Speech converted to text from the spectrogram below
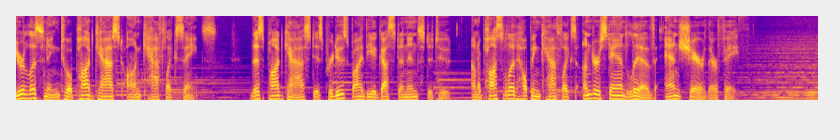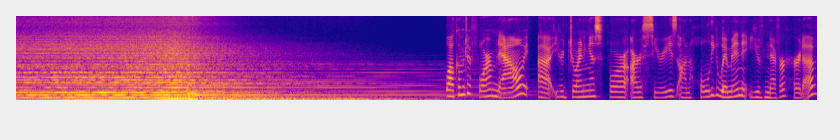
You're listening to a podcast on Catholic saints. This podcast is produced by the Augustine Institute, an apostolate helping Catholics understand, live, and share their faith. Welcome to Formed Now. Uh, you're joining us for our series on holy women you've never heard of.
